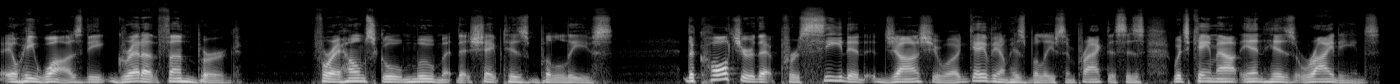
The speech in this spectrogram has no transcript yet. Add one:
or he was the Greta Thunberg for a homeschool movement that shaped his beliefs. The culture that preceded Joshua gave him his beliefs and practices, which came out in his writings.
